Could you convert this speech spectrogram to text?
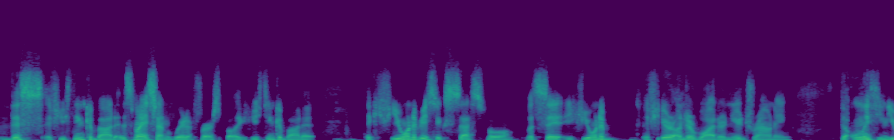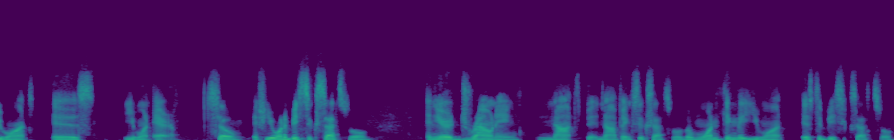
this, if you think about it, this might sound weird at first, but like if you think about it, like if you want to be successful, let's say if you want to, if you're underwater and you're drowning, the only thing you want is you want air. So if you want to be successful and you're drowning, not not being successful, the one thing that you want is to be successful.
